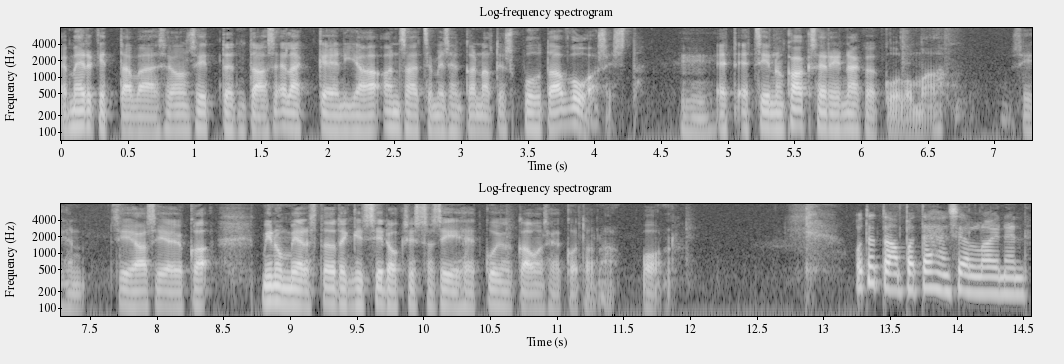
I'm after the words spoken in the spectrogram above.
ja merkittävää se on sitten taas eläkkeen ja ansaitsemisen kannalta, jos puhutaan vuosista. Mm. Et, et siinä on kaksi eri näkökulmaa siihen, siihen asiaan, joka minun mielestä jotenkin sidoksissa siihen, että kuinka kauan siellä kotona on. Otetaanpa tähän sellainen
